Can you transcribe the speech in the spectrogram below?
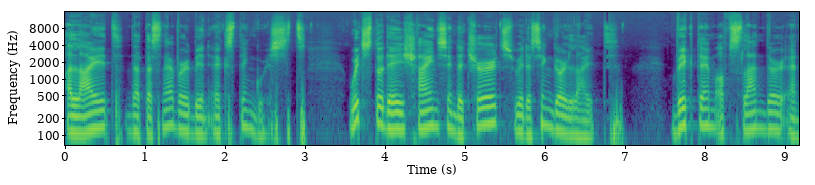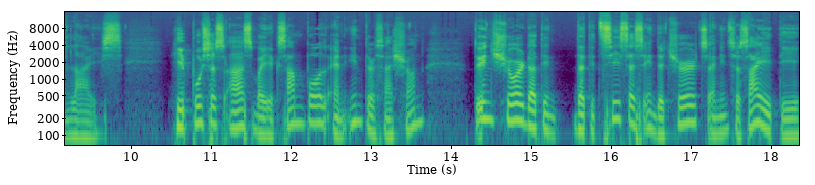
a light that has never been extinguished, which today shines in the church with a single light. Victim of slander and lies, he pushes us by example and intercession to ensure that, in, that it ceases in the church and in society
